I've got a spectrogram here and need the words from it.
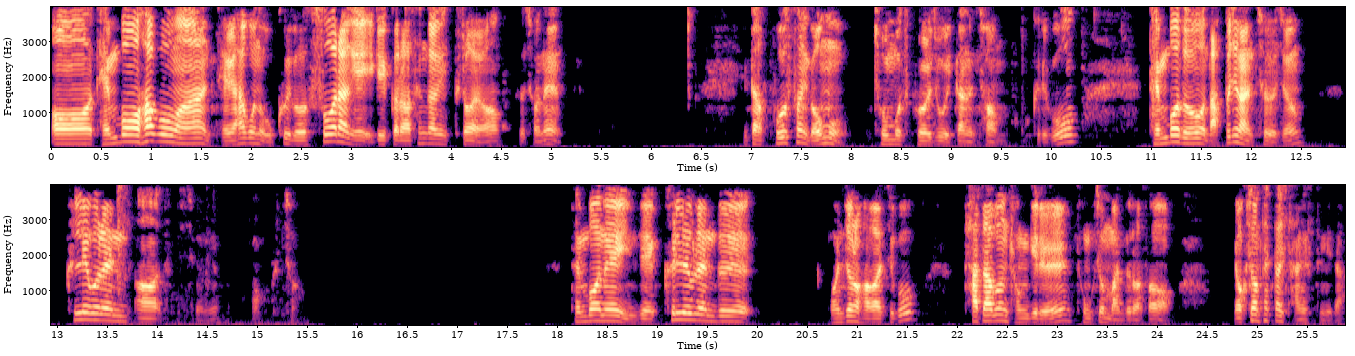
어 덴버하고만 제외하고는 오클도 수월하게 이길 거라고 생각이 들어요. 그래서 저는 일단 보스턴이 너무 좋은 모습 보여주고 있다는 점. 그리고 덴버도 나쁘진 않죠 요즘. 클리브랜드 아 잠시만요. 어 그쵸 덴버는 이제 클리브랜드 원정을 가가지고 다 잡은 경기를 동점 만들어서 역전패까지 당했습니다.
